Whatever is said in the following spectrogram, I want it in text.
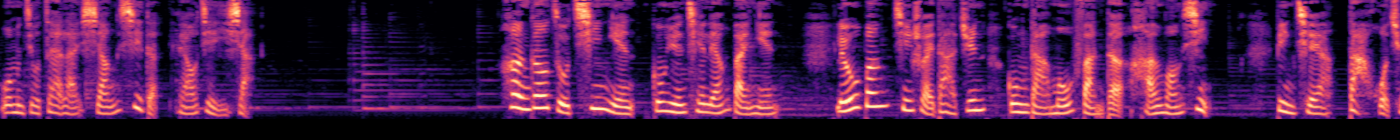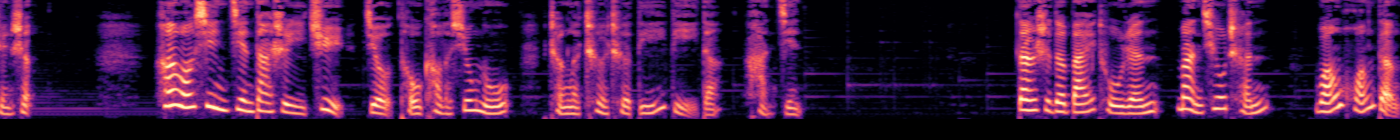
我们就再来详细的了解一下。汉高祖七年（公元前两百年），刘邦亲率大军攻打谋反的韩王信，并且啊大获全胜。韩王信见大势已去，就投靠了匈奴，成了彻彻底底的汉奸。当时的白土人曼丘臣、王晃等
